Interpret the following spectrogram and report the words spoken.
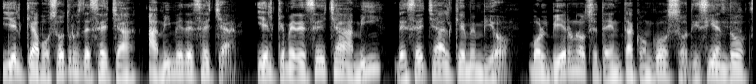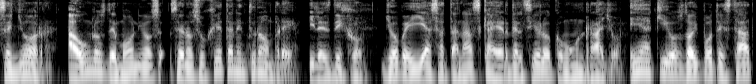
y el que a vosotros desecha, a mí me desecha, y el que me desecha a mí, desecha al que me envió. Volvieron los setenta con gozo, diciendo, Señor, aún los demonios se nos sujetan en tu nombre. Y les dijo, Yo veía a Satanás caer del cielo como un rayo. He aquí os doy potestad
